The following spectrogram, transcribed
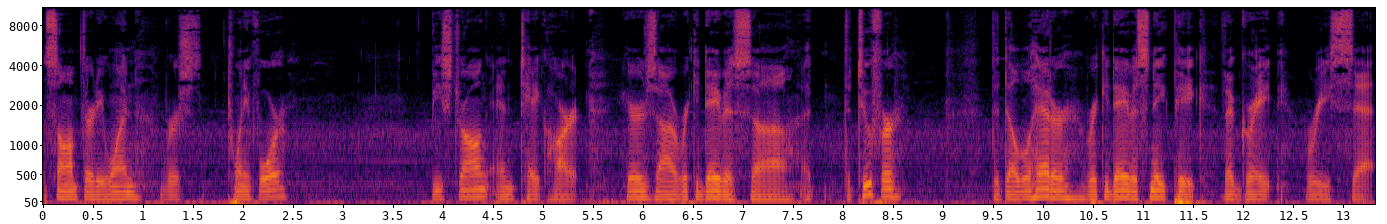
Psalm 31, verse 24. Be strong and take heart. Here's uh, Ricky Davis, uh, the twofer, the double header, Ricky Davis sneak peek, the great reset.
